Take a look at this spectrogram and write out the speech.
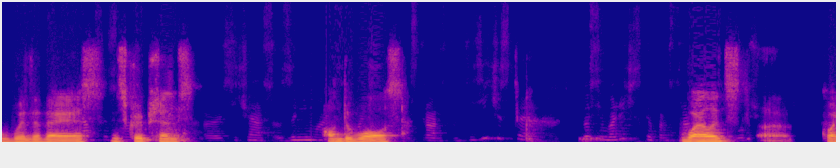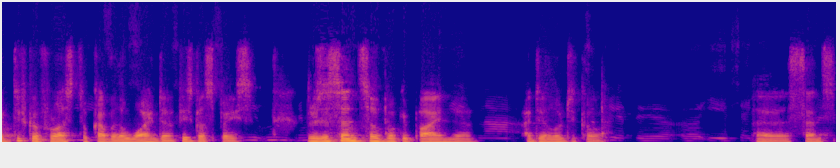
with the various inscriptions on the walls. While it's uh, quite difficult for us to cover the wider physical space, there is a sense of occupying the ideological uh, sense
